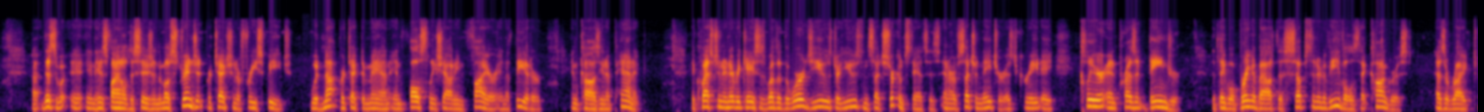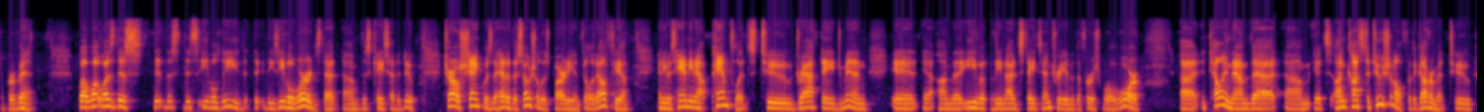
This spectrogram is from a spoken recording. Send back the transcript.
Uh, this is in his final decision the most stringent protection of free speech would not protect a man in falsely shouting fire in a theater and causing a panic. The question in every case is whether the words used are used in such circumstances and are of such a nature as to create a clear and present danger that they will bring about the substantive evils that Congress has a right to prevent. Well, what was this this this evil deed, these evil words that um, this case had to do? Charles Schenck was the head of the Socialist Party in Philadelphia, and he was handing out pamphlets to draft age men in, in, on the eve of the United States entry into the First World War, uh, telling them that um, it's unconstitutional for the government to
